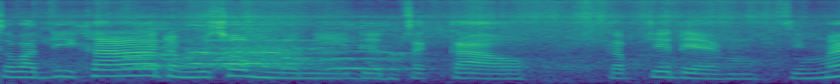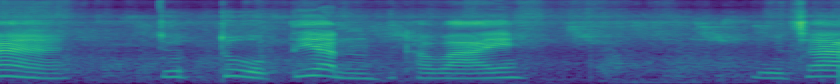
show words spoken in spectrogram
สวัสดีค่ะท่านผู้ชมมื้อนี้เดือนจักราวกับเจ๊แดงสิมาจุดธูปเทียนถวาย บูชา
